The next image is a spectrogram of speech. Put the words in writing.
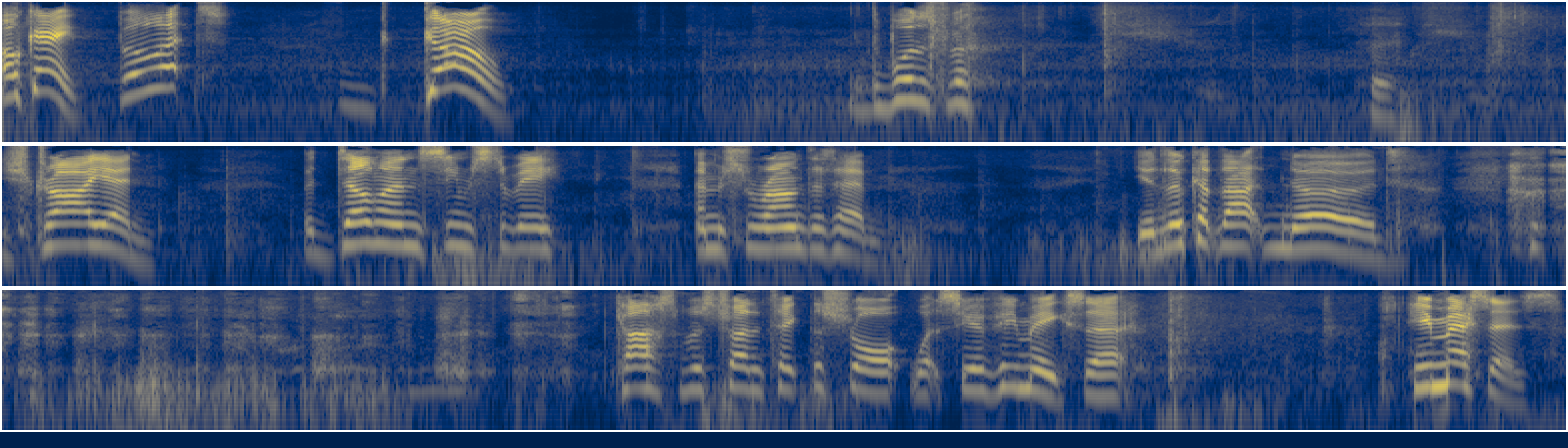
Okay, bullets, go! The bullets for. He's trying. But Dylan seems to be I'm um, surrounded him. You look at that nerd. Casper's trying to take the shot. Let's see if he makes it. He misses.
